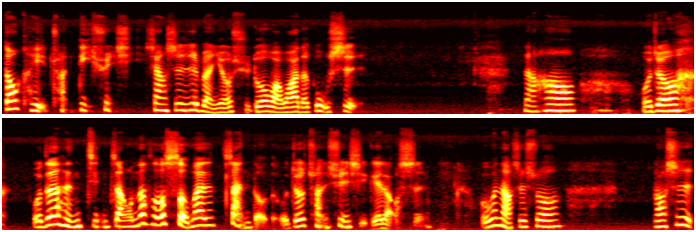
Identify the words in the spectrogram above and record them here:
都可以传递讯息，像是日本有许多娃娃的故事。然后我就 我真的很紧张，我那时候手那是颤抖的，我就传讯息给老师。我问老师说：“老师，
